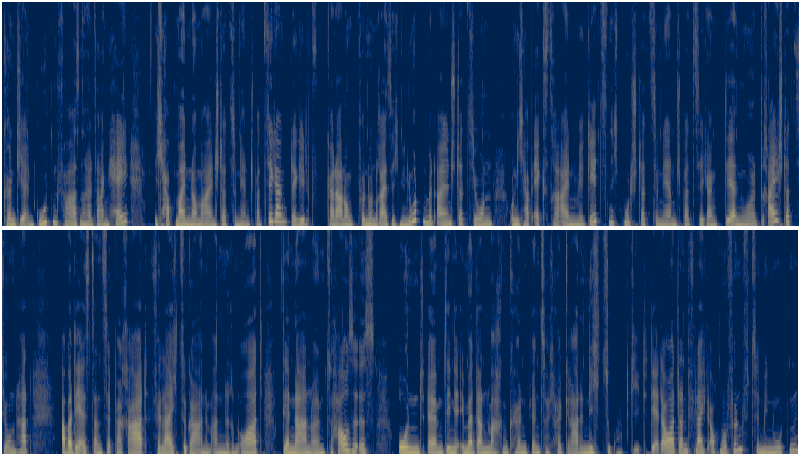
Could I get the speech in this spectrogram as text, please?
könnt ihr in guten Phasen halt sagen, hey, ich habe meinen normalen stationären Spaziergang, der geht, keine Ahnung, 35 Minuten mit allen Stationen und ich habe extra einen mir geht's nicht gut stationären Spaziergang, der nur drei Stationen hat, aber der ist dann separat, vielleicht sogar an einem anderen Ort, der nah an eurem Zuhause ist und ähm, den ihr immer dann machen könnt, wenn es euch halt gerade nicht so gut geht. Der dauert dann vielleicht auch nur 15 Minuten,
